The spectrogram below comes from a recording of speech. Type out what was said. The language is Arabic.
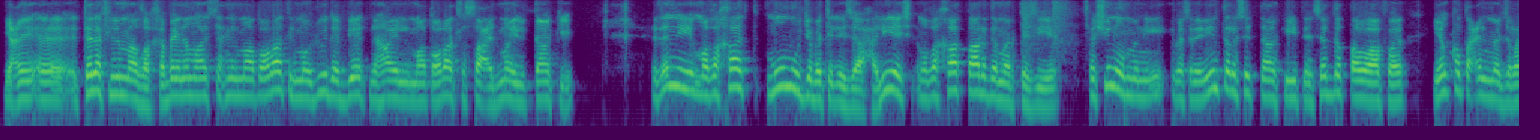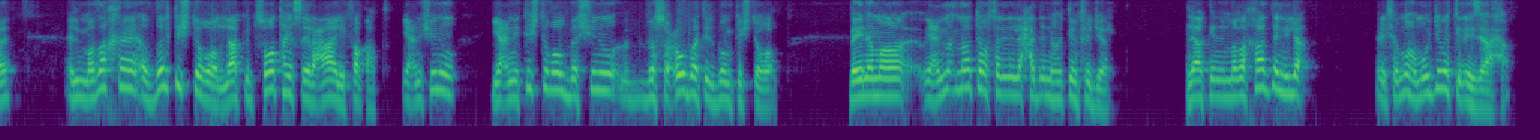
يعني آه، تلف للمضخة. بينما هسه إحنا الماطورات الموجودة ببيتنا هاي الماطورات لصاعد مي للتانكي. اذا مضخات مو موجبة الإزاحة. ليش؟ مضخات طاردة مركزية. فشنو من مثلا ينترس التانكي تنسد الطوافة ينقطع المجرى المضخة تظل تشتغل لكن صوتها يصير عالي فقط. يعني شنو؟ يعني تشتغل بس شنو؟ بصعوبة تقوم تشتغل. بينما يعني ما توصل إلى حد انه تنفجر. لكن المضخات لا. يسموها موجبة الإزاحة.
